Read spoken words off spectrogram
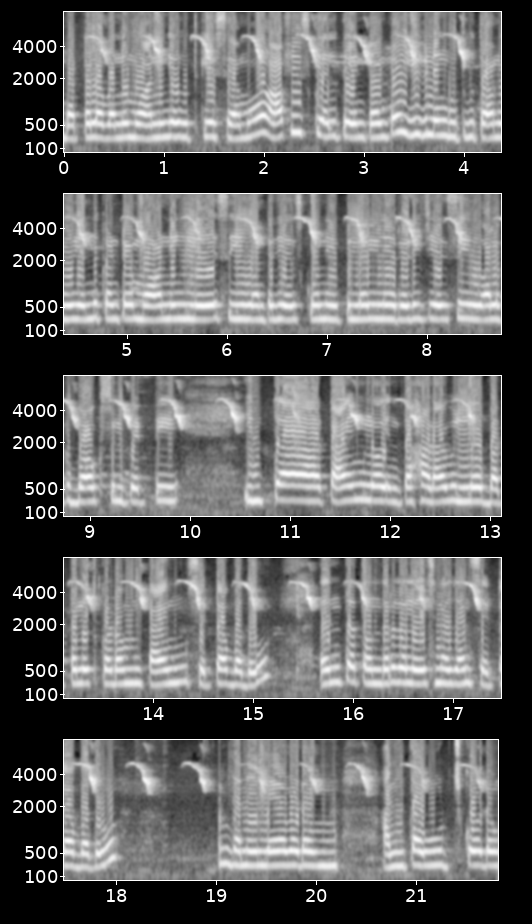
బట్టలు అవన్నీ మార్నింగే ఉతికేసాము. ఆఫీస్కి వెళ్తే ఏంటంటే ఈవినింగ్ ఉతుకుతాను. ఎందుకంటే మార్నింగ్ లేచి వంట చేసుకొని పిల్లల్ని రెడీ చేసి వాళ్ళకి బాక్సులు పెట్టి ఇంత టైంలో ఇంత హడావిల్లో బట్టలు ఉతకడం టైం సెట్ అవ్వదు. ఎంత తొందరగా లేచినా కానీ సెట్ అవ్వదు. ఇంకా నేను లేవడం అంతా ఊడ్చుకోవడం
